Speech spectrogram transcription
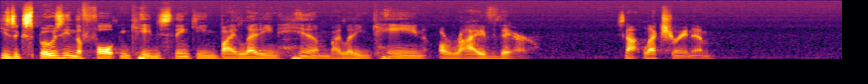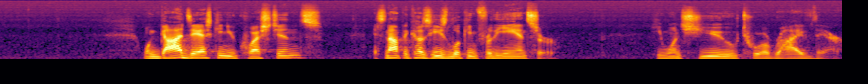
He's exposing the fault in Cain's thinking by letting him, by letting Cain arrive there. He's not lecturing him. When God's asking you questions, it's not because he's looking for the answer. He wants you to arrive there.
